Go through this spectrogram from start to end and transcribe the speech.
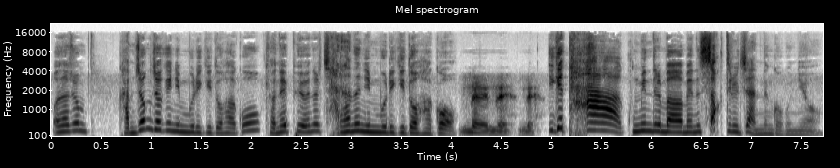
어나 좀 감정적인 인물이기도 하고 견해 표현을 잘하는 인물이기도 하고 네, 네, 네. 이게 다 국민들 마음에는 썩 들지 않는 거군요.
